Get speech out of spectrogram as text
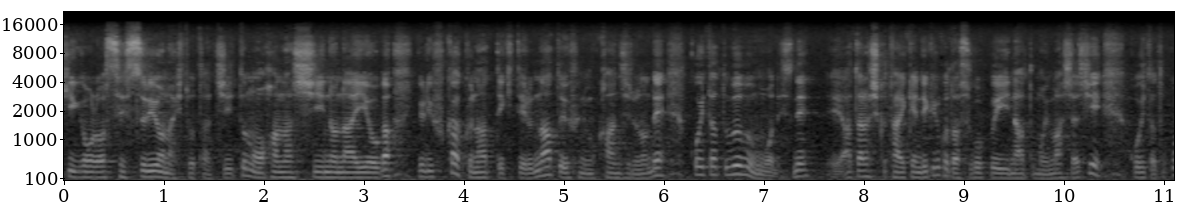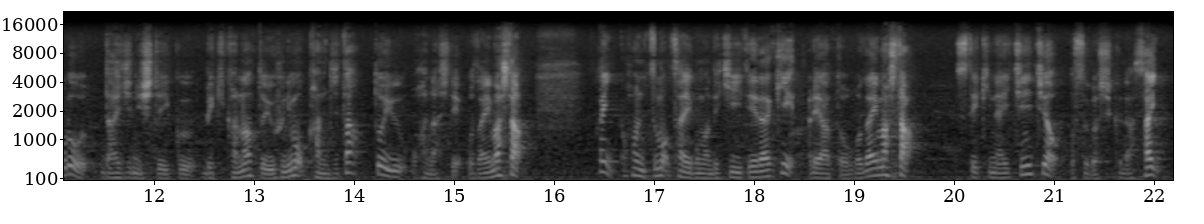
日頃接するような人たちとのお話の内容がより深くなってきてるなというふうにも感じるのでこういった部分をですね新しく体験できることはすごくいいなと思いましたしこういったところを大事にしていくべきかなというふうにも感じたというお話でございました。はい本日も最後まで聞いていただきありがとうございました。素敵な一日をお過ごしください。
